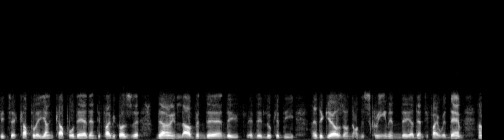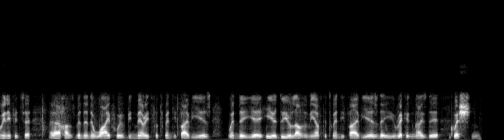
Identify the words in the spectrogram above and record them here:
if it's a couple, a young couple, they identify because uh, they are in love and, uh, and they and they look at the uh, the girls on on the screen and they identify with them. I mean, if it's a, a husband and a wife who have been married for 25 years, when they uh, hear "Do you love me?" after 25 years, they recognize the question,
